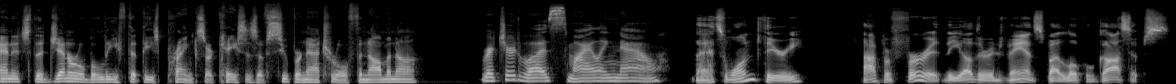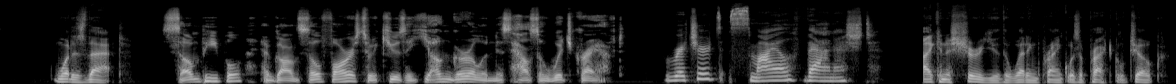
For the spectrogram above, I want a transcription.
And it's the general belief that these pranks are cases of supernatural phenomena? Richard was smiling now. That's one theory. I prefer it the other advanced by local gossips. What is that? Some people have gone so far as to accuse a young girl in this house of witchcraft. Richard's smile vanished. I can assure you the wedding prank was a practical joke,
